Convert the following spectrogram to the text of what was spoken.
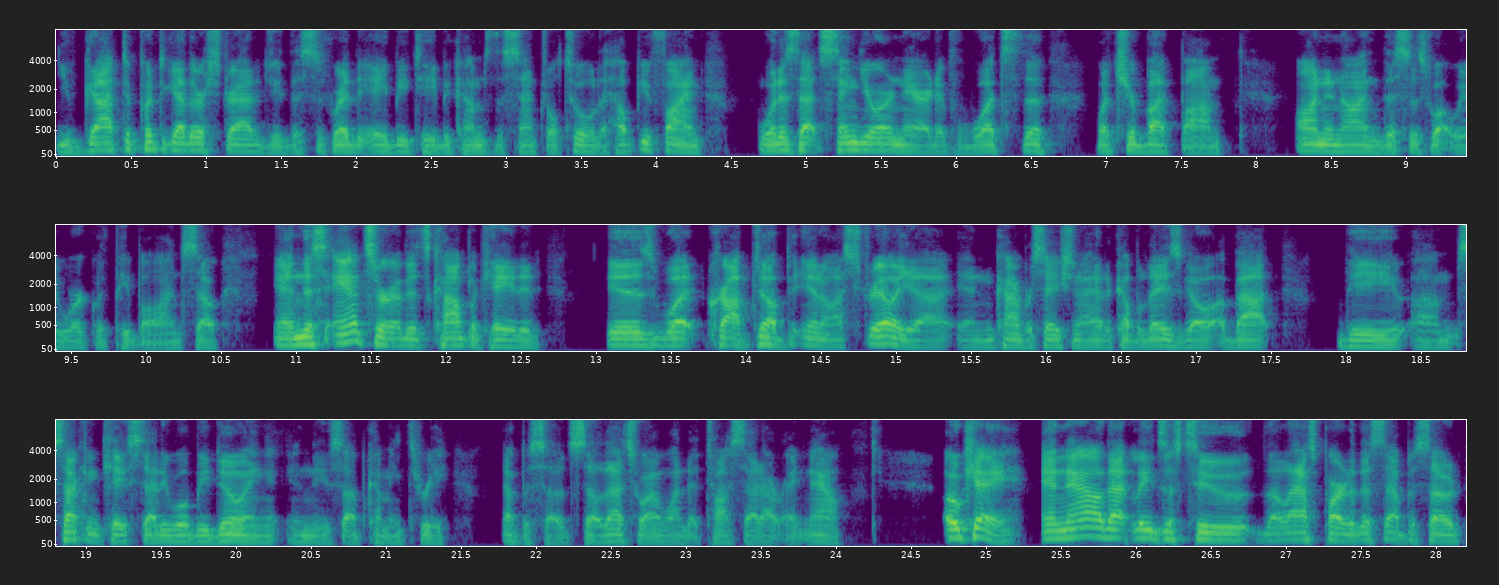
You've got to put together a strategy. This is where the ABT becomes the central tool to help you find what is that singular narrative. What's the what's your butt bomb? On and on. This is what we work with people on. So, and this answer of it's complicated is what cropped up in Australia in conversation I had a couple days ago about the um, second case study we'll be doing in these upcoming three episodes. So that's why I wanted to toss that out right now. Okay, and now that leads us to the last part of this episode,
